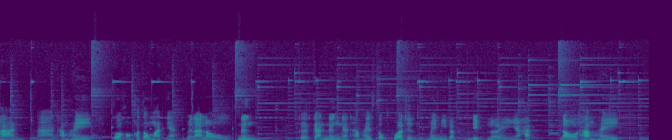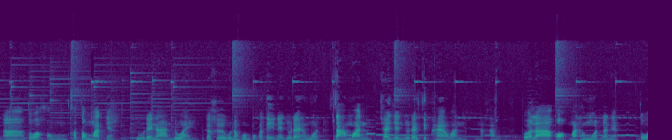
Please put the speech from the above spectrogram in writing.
ถ่านอ่าทำให้ตัวของข้าวต้มมัดเนี่ยเวลาเรานึ่ง เกิดการนึ่งเนี่ยทำให้สุกทั่วถึงไม่มีแบบดิบเลยอย่างเงี้ยครับเราทำให้อ่าตัวของข้าวต้มมัดเนี่ยอยู่ได้นานด้วย ก็คืออุณหภูมิปกติเนี่ยอยู่ได้ทั้งหมด 3 วัน แช่เย็นอยู่ได้ 15 วันนะครับ เวลาออกมาทั้งหมดแล้วเนี่ยตัว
